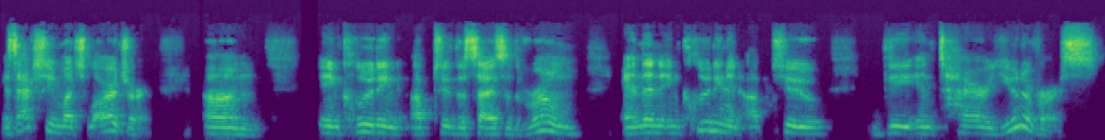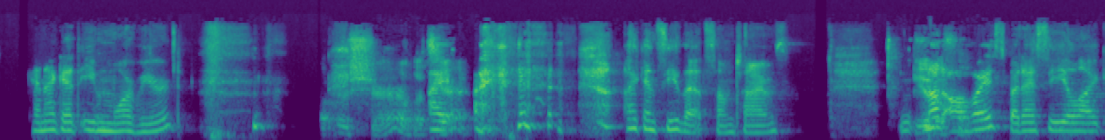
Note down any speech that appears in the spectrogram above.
is actually much larger, um, including up to the size of the room, and then including it up to the entire universe. Can I get even more weird? oh, sure, let's hear I, I, can, I can see that sometimes. Beautiful. Not always, but I see like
